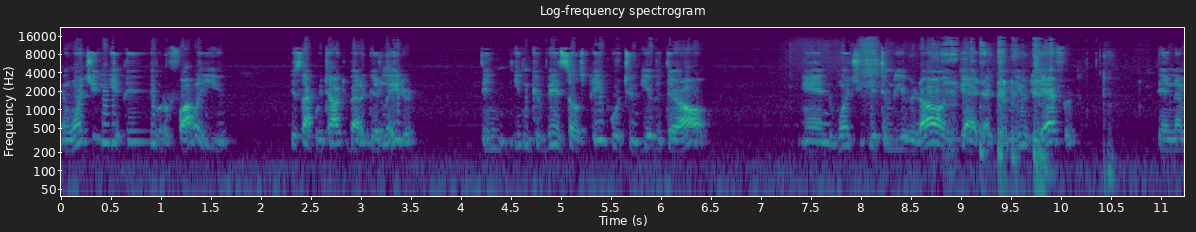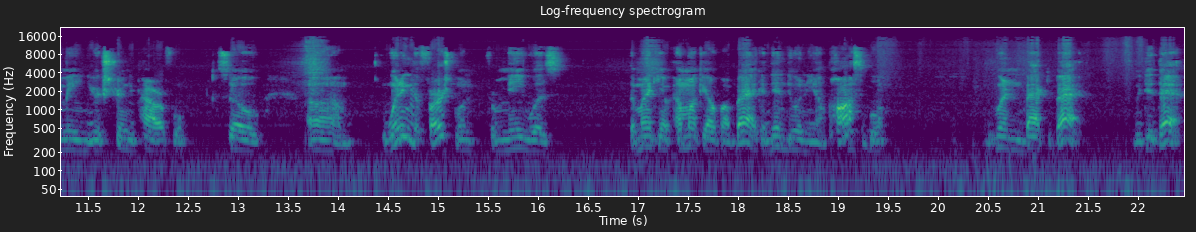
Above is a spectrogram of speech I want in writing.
And once you can get people to follow you, just like we talked about a good leader, then you can convince those people to give it their all. And once you get them to give it all, you got a community effort. Then I mean, you're extremely powerful. So, um, winning the first one for me was the monkey, a monkey off my back, and then doing the impossible, winning back to back. We did that,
